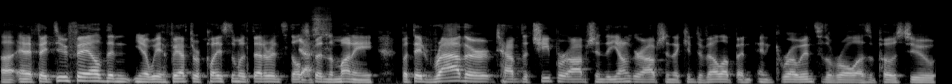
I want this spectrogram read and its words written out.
Uh, and if they do fail, then you know we if we have to replace them with veterans, they'll Yes. spend the money. But they'd rather have the cheaper option, the younger option that can develop and, and grow into the role, as opposed to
